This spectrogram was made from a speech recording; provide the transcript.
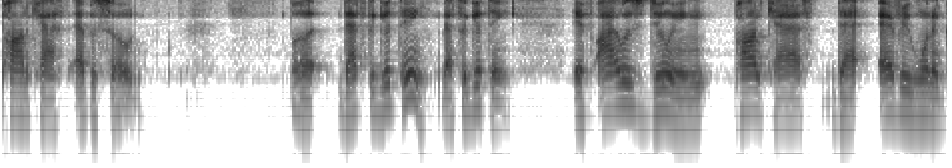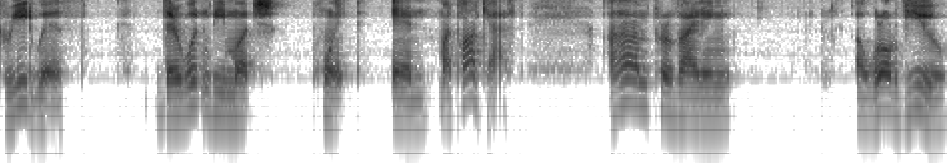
podcast episode. But that's the good thing. That's a good thing. If I was doing podcasts that everyone agreed with, there wouldn't be much point in my podcast. I'm providing a worldview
